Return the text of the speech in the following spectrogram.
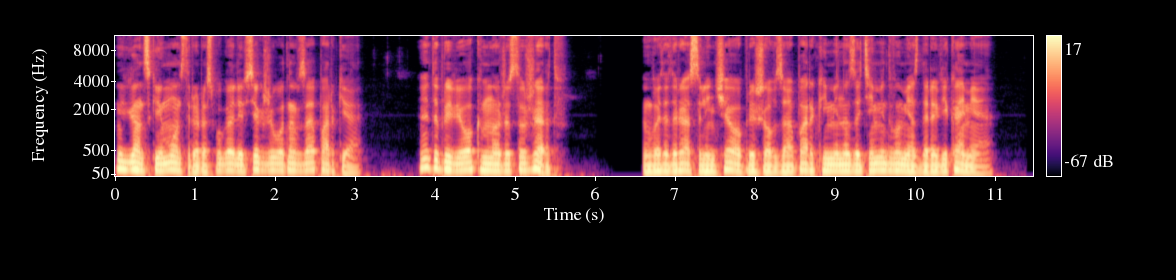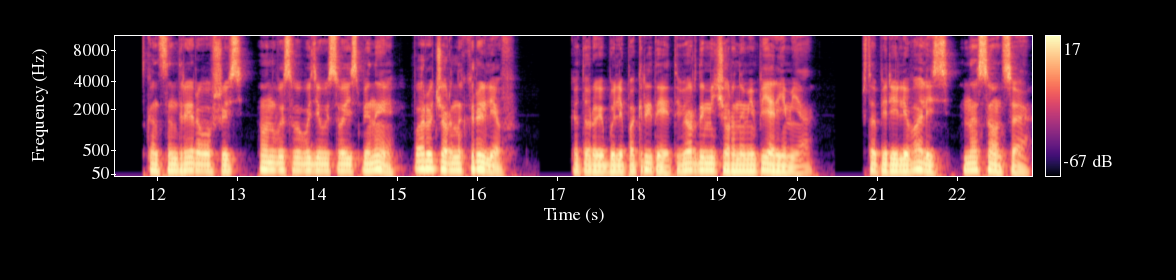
гигантские монстры распугали всех животных в зоопарке. Это привело к множеству жертв. В этот раз Линчао пришел в зоопарк именно за теми двумя здоровяками. Сконцентрировавшись, он высвободил из своей спины пару черных крыльев, которые были покрыты твердыми черными перьями, что переливались на солнце.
